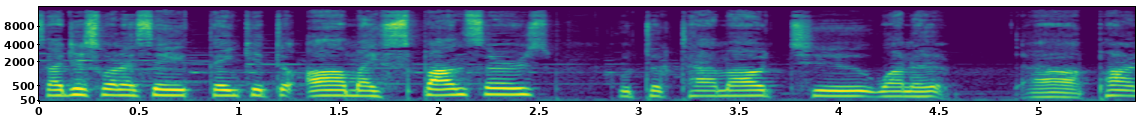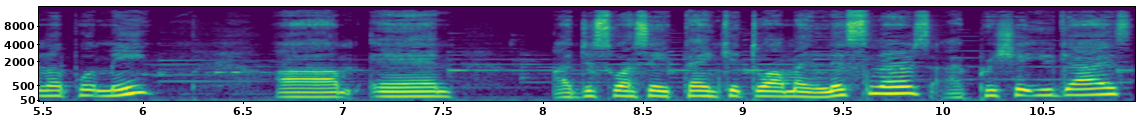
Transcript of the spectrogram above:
So I just want to say thank you to all my sponsors who took time out to want to uh, partner up with me. Um, and I just want to say thank you to all my listeners. I appreciate you guys.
